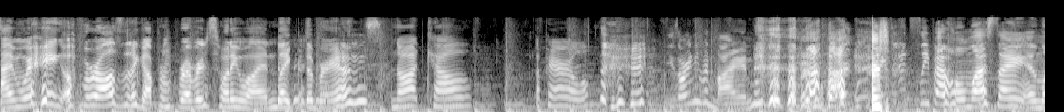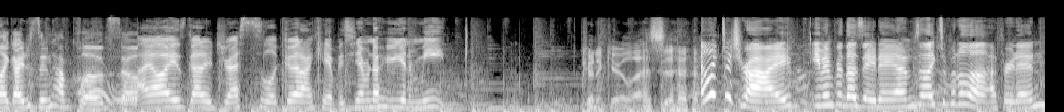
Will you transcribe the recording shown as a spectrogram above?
I'm wearing overalls that I got from Forever 21. like the brands. Not Cal apparel. These aren't even mine. I didn't sleep at home last night and like I just didn't have clothes, so I always gotta dress to look good on campus. You never know who you're gonna meet. Couldn't care less. I like to try, even for those 8 a.m.s. I like to put a little effort in.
